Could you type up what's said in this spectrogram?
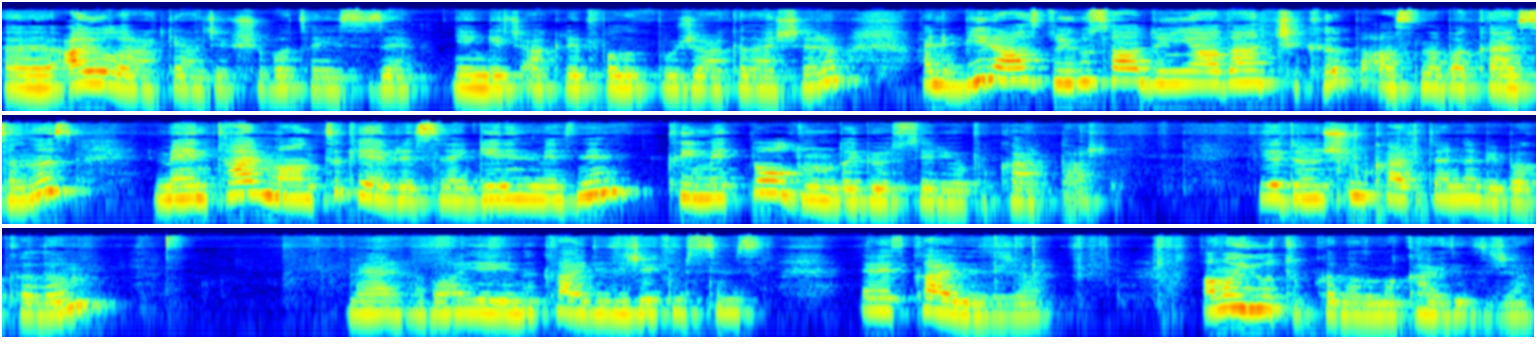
e, ay olarak gelecek Şubat ayı size. Yengeç, Akrep, Balık burcu arkadaşlarım. Hani biraz duygusal dünyadan çıkıp aslına bakarsanız mental mantık evresine gelinmesinin kıymetli olduğunu da gösteriyor bu kartlar. Bir de dönüşüm kartlarına bir bakalım. Merhaba, yayını kaydedecek misiniz? Evet, kaydedeceğim. Ama YouTube kanalıma kaydedeceğim.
